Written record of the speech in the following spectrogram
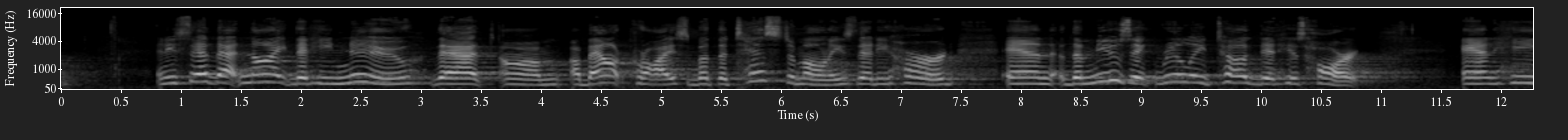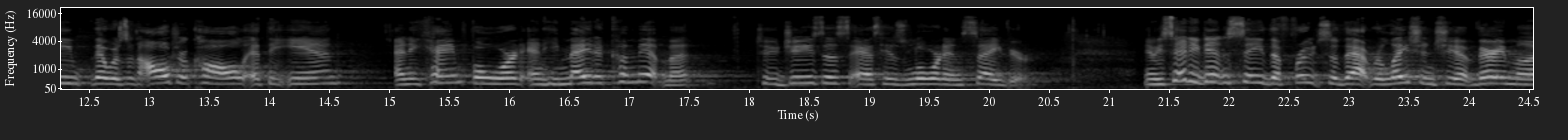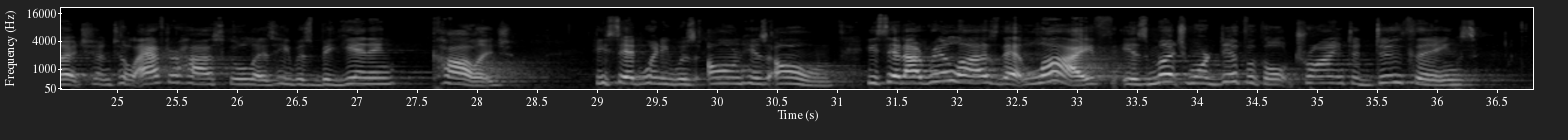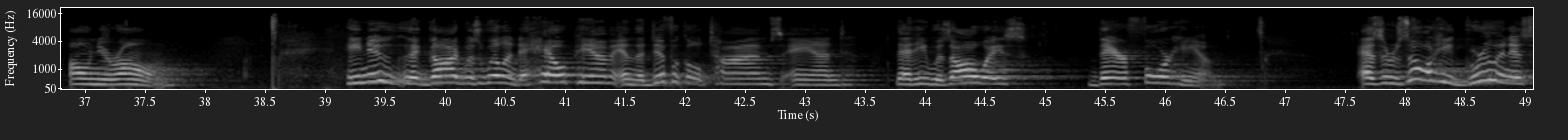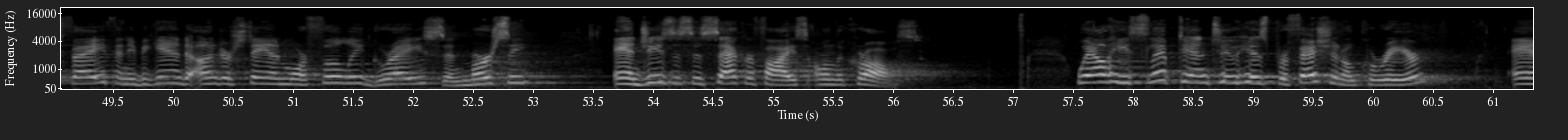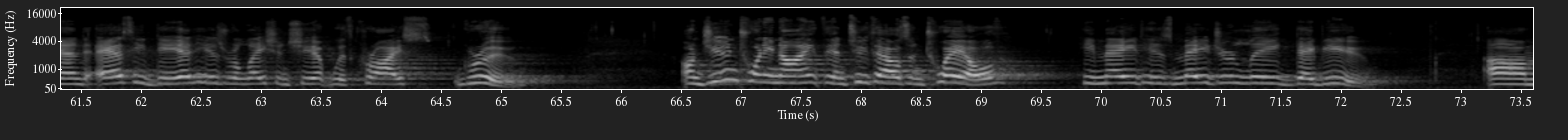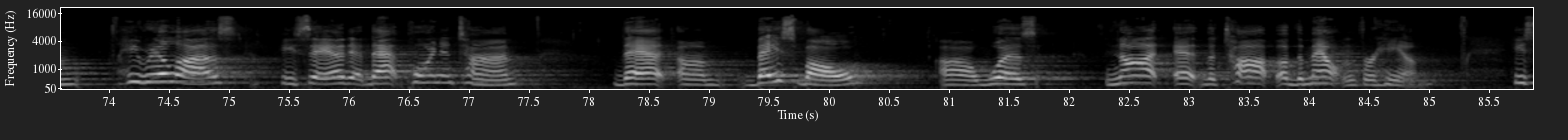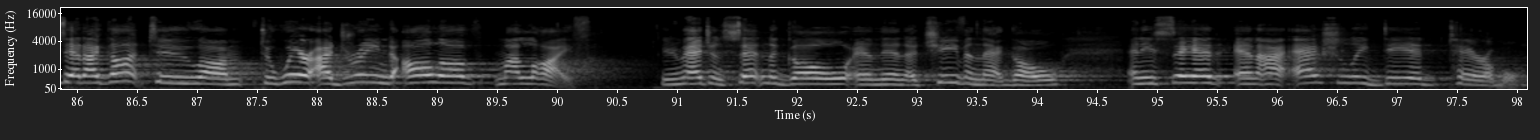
And he said that night that he knew that um, about Christ, but the testimonies that he heard and the music really tugged at his heart. And he, there was an altar call at the end, and he came forward and he made a commitment to Jesus as his Lord and Savior. Now, he said he didn't see the fruits of that relationship very much until after high school as he was beginning college. He said when he was on his own. He said, I realized that life is much more difficult trying to do things on your own. He knew that God was willing to help him in the difficult times and that he was always there for him. As a result, he grew in his faith and he began to understand more fully grace and mercy and Jesus' sacrifice on the cross. Well, he slipped into his professional career, and as he did, his relationship with Christ grew. On June 29th, in 2012, he made his major league debut. Um, he realized, he said, at that point in time, that um, baseball uh, was not at the top of the mountain for him. He said, I got to, um, to where I dreamed all of my life. Can you imagine setting a goal and then achieving that goal? And he said, and I actually did terrible.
